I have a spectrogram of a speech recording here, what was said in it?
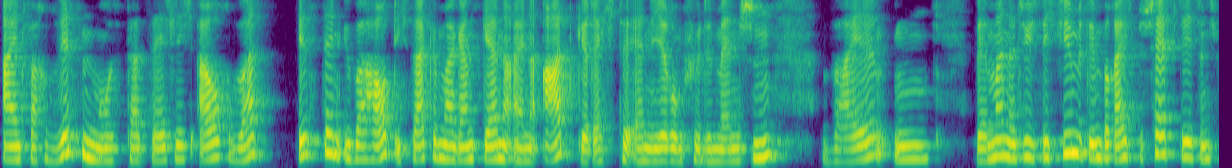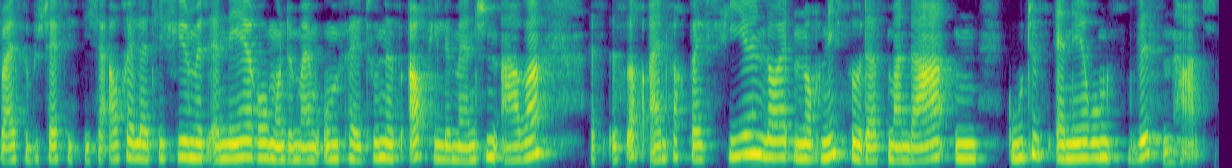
einfach wissen muss tatsächlich auch, was ist denn überhaupt, ich sage mal ganz gerne, eine artgerechte Ernährung für den Menschen, weil hm, wenn man natürlich sich viel mit dem Bereich beschäftigt, und ich weiß, du beschäftigst dich ja auch relativ viel mit Ernährung und in meinem Umfeld tun das auch viele Menschen, aber es ist auch einfach bei vielen Leuten noch nicht so, dass man da ein gutes Ernährungswissen hat.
